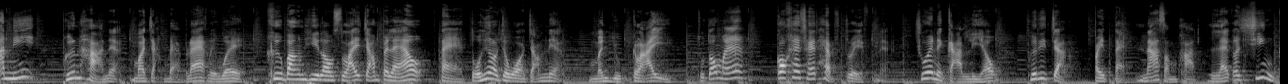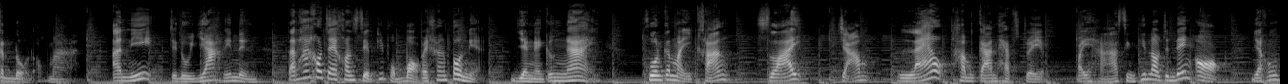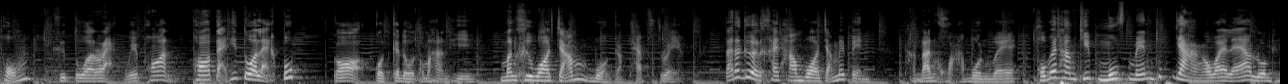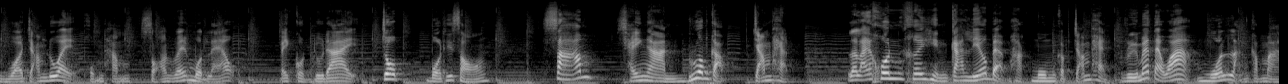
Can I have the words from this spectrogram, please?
อันนี้ พื้นฐานเนี่ยมาจากแบบแรกเลยเว้ย คือบางทีเราสไลด์จัมไปแล้ว แต่ตัวที่เราจะวอจัมเนี่ยมันอยู่ไกล ถูกต้องไหม ก็แค่ใช้แท็บสเตรฟเนี่ยช่วยในการเลี้ยว เพื่อที่จะไปแตะหน้าสัมผัส และก็ชิ่งกระโดดออกมา อันนี้จะดูยากนิดนึง แต่ถ้าเข้าใจคอนเซปต์ที่ผมบอกไปข้างต้นเนี่ยยังไงก็ง่าย ทวนกันใหม่อีกครั้งสไลด์จัมแล้วทำการแท็บสเตรฟไปหาสิ่งที่เราจะเด้งออก อย่างของผมคือตัวแหลกเวพอน พอแตะที่ตัวแหลกปุ๊บ ก็กดกระโดดออกมาทันที มันคือวอลจัมบวกกับแท็บสเตรฟแต่ถ้าเกิดใครทำวอลจัมไม่เป็นทางด้านขวาบนเวผมได้ทำคลิป movement ทุกอย่างเอาไว้แล้ว รวมถึงวอลจัมด้วย ผมทำสอนไว้หมดแล้ว ไปกดดูได้ จบบทที่ 2 3. ใช้งานร่วมกับจัมแพดหลายๆ คนเคยเห็นการเลี้ยวแบบหักมุมกับจัมแพดหรือแม้แต่ว่าม้วนหลังกลับมา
